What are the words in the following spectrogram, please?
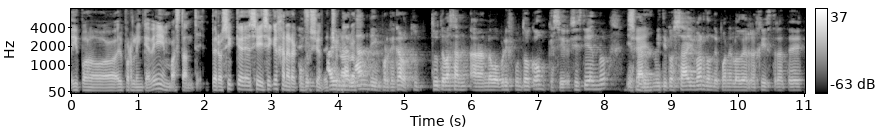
y por, y por LinkedIn bastante. Pero sí que sí, sí que genera confusión. Hay una landing, porque claro, tú, te vas a, a novobrief.com, que sigue existiendo, y está el mítico sidebar donde pone lo de regístrate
